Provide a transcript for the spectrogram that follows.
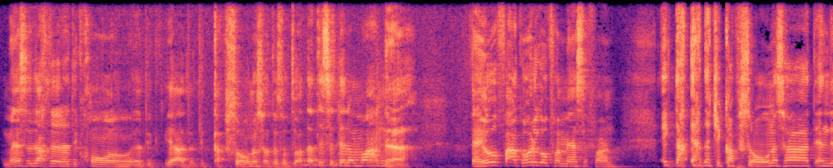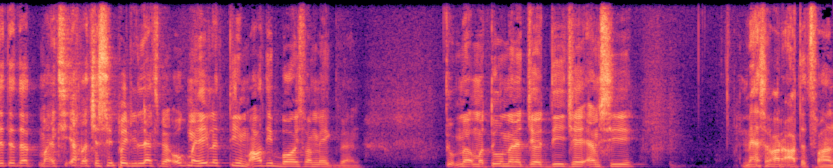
mensen dachten dat ik gewoon, dat ik, ja, dat ik capsones had en zo. Dat is het helemaal niet. Ja. En heel vaak hoor ik ook van mensen van... Ik dacht echt dat je capsones had en dit en dat. Maar ik zie echt dat je super relaxed bent. Ook mijn hele team, al die boys waarmee ik ben. Toen, mijn, tourmanager, DJ, MC. Mensen waren altijd van...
